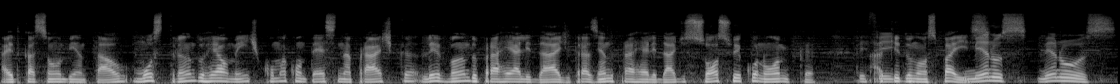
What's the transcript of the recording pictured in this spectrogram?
a educação ambiental, mostrando realmente como acontece na prática, levando para a realidade, trazendo para a realidade socioeconômica Perfeito. aqui do nosso país. Menos, menos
